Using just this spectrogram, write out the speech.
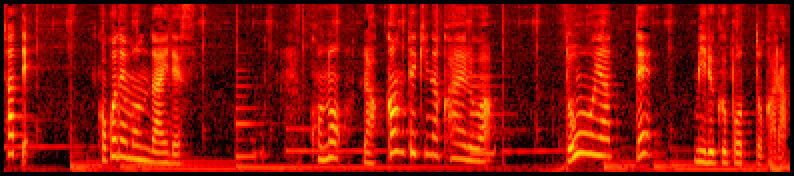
さてここで問題です。この楽観的なカエルはどうやってミルクポットから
